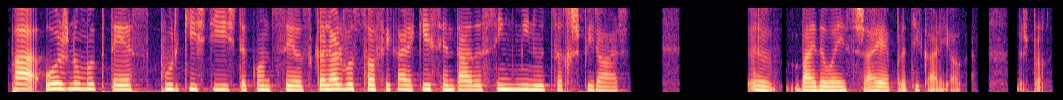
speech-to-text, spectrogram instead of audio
pá, hoje não me apetece porque isto e isto aconteceu, se calhar vou só ficar aqui sentada 5 minutos a respirar. Uh, by the way, isso já é praticar yoga. Mas pronto.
